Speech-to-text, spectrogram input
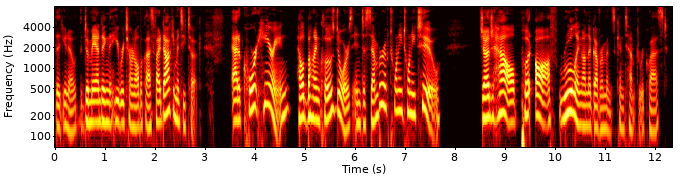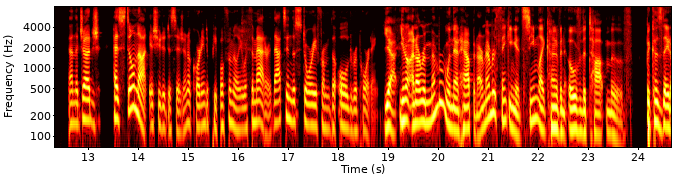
that you know, demanding that he return all the classified documents he took. At a court hearing held behind closed doors in December of 2022, Judge Howell put off ruling on the government's contempt request, and the judge has still not issued a decision, according to people familiar with the matter. That's in the story from the old reporting. Yeah. You know, and I remember when that happened, I remember thinking it seemed like kind of an over the top move because they'd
